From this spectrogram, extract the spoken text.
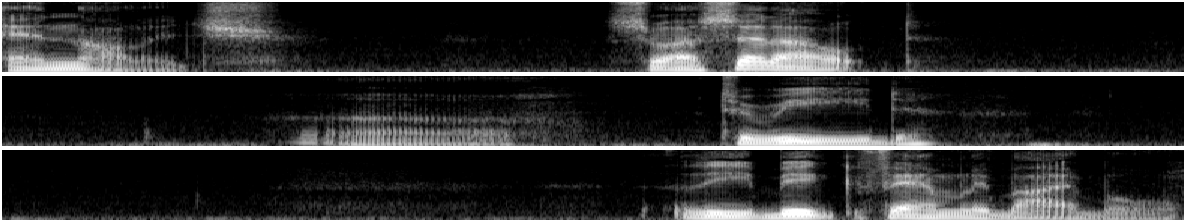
and knowledge. So I set out uh, to read the Big Family Bible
